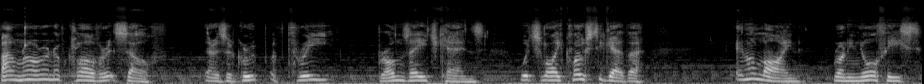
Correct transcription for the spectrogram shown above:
Balnuaran of Clava itself, there is a group of three Bronze Age cairns which lie close together in a line running northeast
